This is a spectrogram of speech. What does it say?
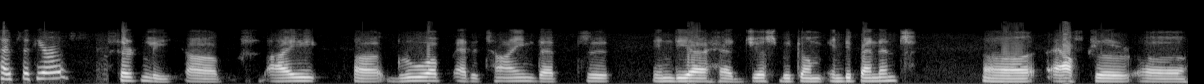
types of heroes? Certainly. Uh, I uh, grew up at a time that uh, India had just become independent uh, after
